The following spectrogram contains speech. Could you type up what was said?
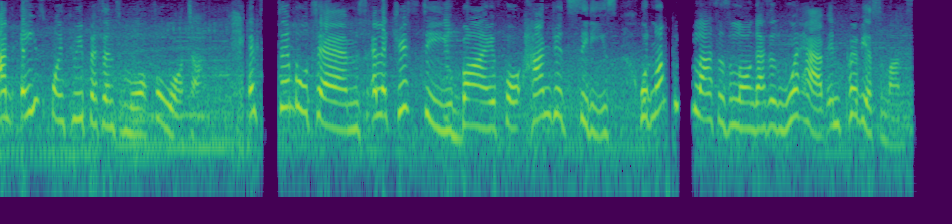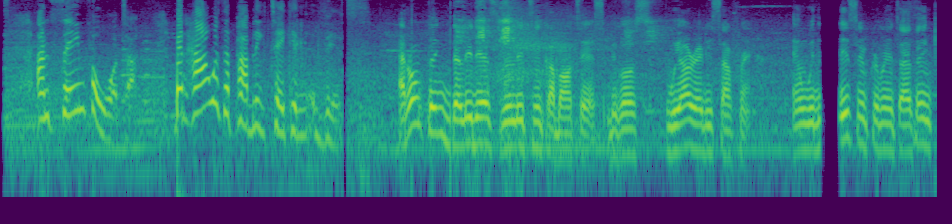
and 8.3% more for water. In simple terms, electricity you buy for 100 cedis would not last as long as it would have in previous months. And same for water. But how is the public taking this? I don't think the leaders really think about us because we are already suffering. And with this increment, I think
